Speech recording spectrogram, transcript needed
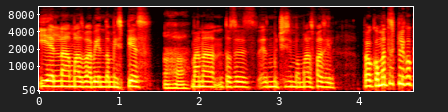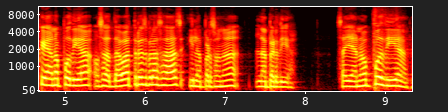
y él nada más va viendo mis pies. Ajá. Van a, entonces es muchísimo más fácil. Pero ¿cómo te explico que ya no podía? O sea, daba tres brazadas y la persona la perdía. O sea, ya no podía.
